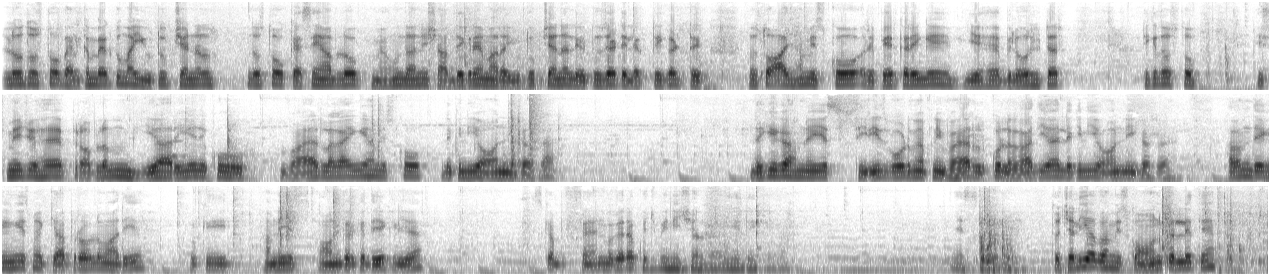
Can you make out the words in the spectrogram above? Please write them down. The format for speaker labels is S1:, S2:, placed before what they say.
S1: Hello दोस्तों welcome back to my YouTube channel दोस्तों, कैसे हैं आप लोग? मैं हूँ दानिश, आप देख रहे हैं हमारा YouTube channel A to Z electrical trick दोस्तों, आज हम इसको रिपेयर करेंगे। ये है बिलोर हीटर ठीक है दोस्तों, इसमें जो है प्रॉब्लम ये आ रही है। देखो वायर लगाएँगे हम इसको, लेकिन ये ऑन नहीं कर रहा है। देखिएगा, हमने ये सीरीज़ बोर्ड में अपनी वायर को लगा दिया है, लेकिन ये ऑन नहीं कर रहा है। अब हम देखेंगे इसमें क्या प्रॉब्लम आ रही है, क्योंकि हमने ये ऑन करके देख लिया है। इसका फ़ैन वगैरह कुछ भी नहीं चल रहा है, ये देखेगा। तो चलिए, अब हम इसको ऑन कर लेते हैं।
